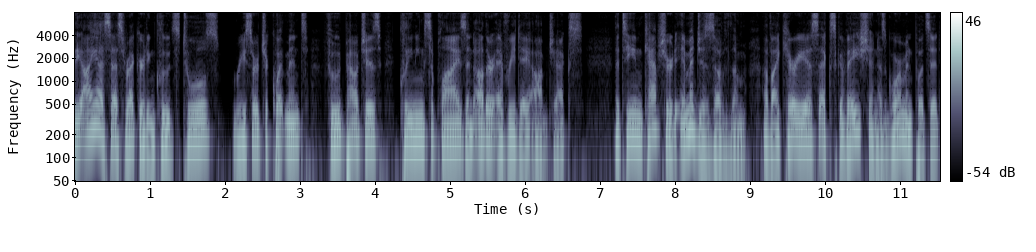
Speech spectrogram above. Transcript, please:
The ISS record includes tools, research equipment, food pouches, cleaning supplies, and other everyday objects. The team captured images of them, a vicarious excavation, as Gorman puts it,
